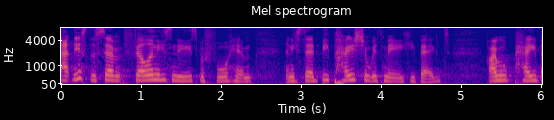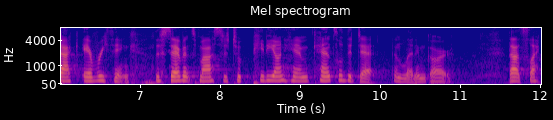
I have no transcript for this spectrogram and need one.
At this, the servant fell on his knees before him and he said, Be patient with me, he begged. I will pay back everything. The servant's master took pity on him, cancelled the debt, and let him go. That's like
